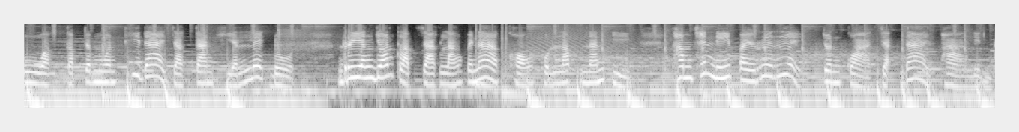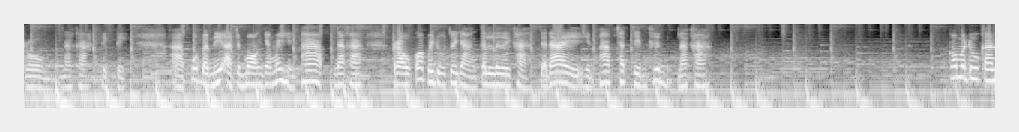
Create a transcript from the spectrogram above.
บวกกับจำนวนที่ได้จากการเขียนเลขโดด เรียงย้อนกลับจากหลังไปหน้าของผลลัพธ์นั้นอีกทำเช่นนี้ไปเรื่อยๆ จนกว่าจะได้พาลินโดมนะคะเด็กๆ พูดแบบนี้อาจจะมองยังไม่เห็นภาพนะคะ เราก็ไปดูตัวอย่างกันเลยค่ะ จะได้เห็นภาพชัดเจนขึ้นนะคะ ก็มาดูการ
